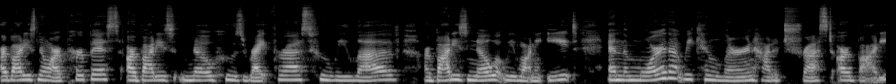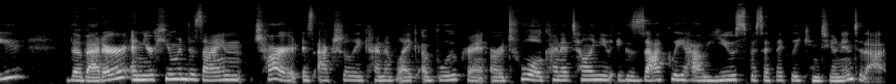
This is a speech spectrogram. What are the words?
Our bodies know our purpose. Our bodies know who's right for us, who we love. Our bodies know what we want to eat. And the more that we can learn how to trust our body the better. And your human design chart is actually kind of like a blueprint or a tool, kind of telling you exactly how you specifically can tune into that.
